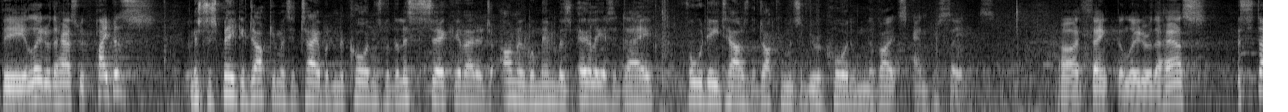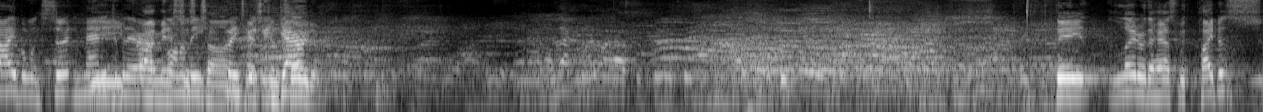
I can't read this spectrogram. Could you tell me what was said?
The Leader of the House with papers. Mr Speaker, documents are tabled in accordance with the list circulated to honourable members earlier today. Full details of the documents will be recorded in the votes and proceedings. I thank the Leader of the House. A stable and certain management the of our Prime economy Minister's time has can concluded. The Leader of the House with papers.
